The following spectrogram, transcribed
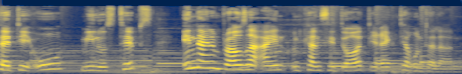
ZTO-Tipps in deinen Browser ein und kannst sie dort direkt herunterladen.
